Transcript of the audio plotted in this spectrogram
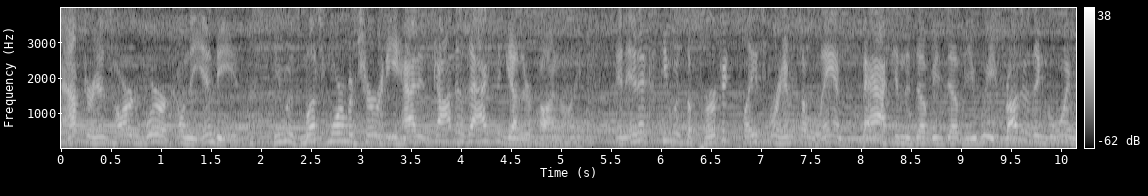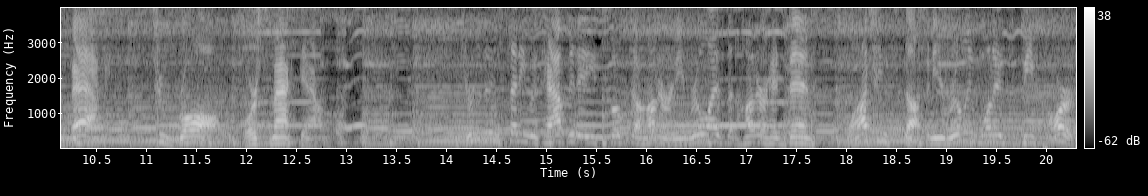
after his hard work on the Indies. He was much more mature and he had gotten his act together finally. And NXT was the perfect place for him to land back in the WWE rather than going back to Raw or SmackDown. Drew then said he was happy that he spoke to Hunter and he realized that Hunter had been watching stuff and he really wanted to be part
